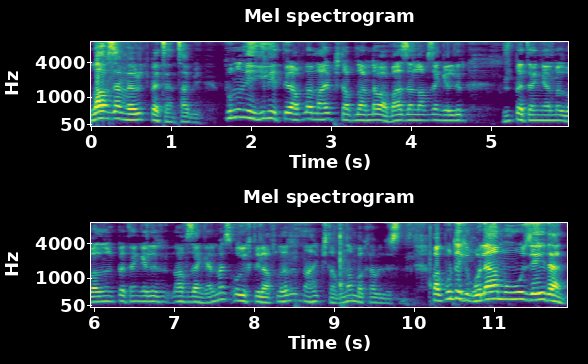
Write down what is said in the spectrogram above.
Lafzen ve rütbeten tabi. Bununla ilgili ihtilaflar naif kitaplarında var. Bazen lafzen gelir Rütbeten gelmez bazen rütbeten gelir lafzen gelmez. O ihtilafları Nahip kitabından bakabilirsiniz. Bak buradaki gulamuhu zeyden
